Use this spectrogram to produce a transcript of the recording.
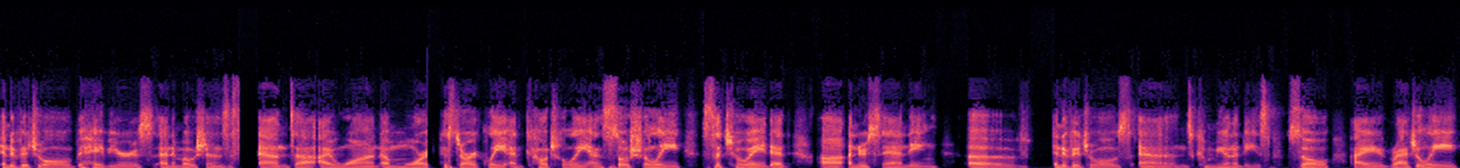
individual behaviors and emotions. And uh, I want a more historically and culturally and socially situated uh, understanding of individuals and communities. So I gradually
